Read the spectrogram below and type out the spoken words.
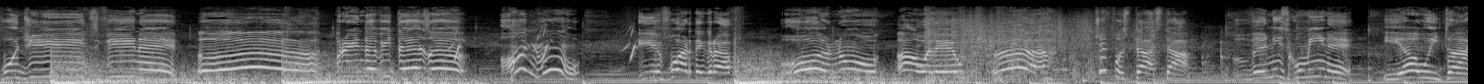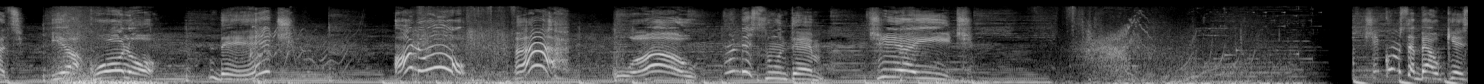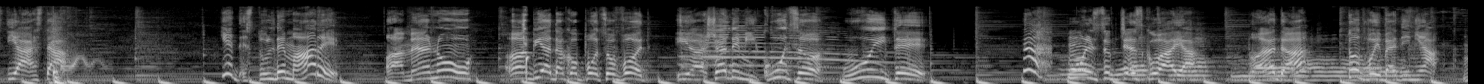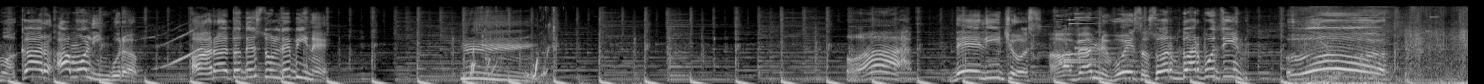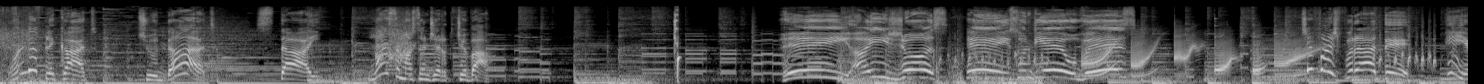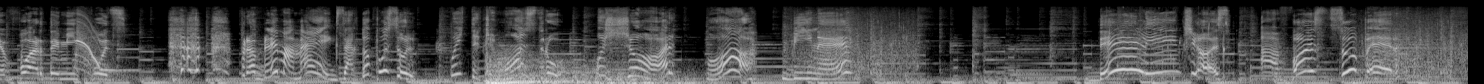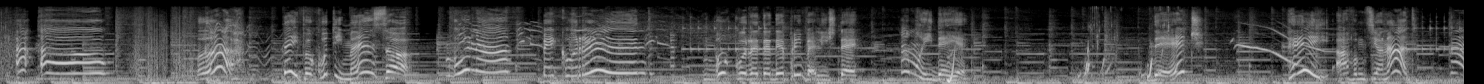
Fugiți! Vine! Aaaa! Prinde viteză! Oh, nu! E foarte grav! Oh, nu! Aoleu! Aaaa! Ce-a fost asta? Veniți cu mine! Ia uitați! E acolo! Deci? Oh, nu! Ah! Wow! Unde suntem? ce e aici? Să beau chestia asta? E destul de mare A mea nu Abia dacă pot să o văd E așa de micuță Uite ah, Mult succes cu aia A, da? Tot voi bea din ea Măcar am o lingură Arată destul de bine hmm. Ah, delicios! Aveam nevoie să sorb doar puțin! Oh! Unde a plecat? Ciudat! Stai! Lasă-mă să încerc ceva! Hei, aici jos! Hei, sunt eu, vezi? Ce faci, frate? E foarte micuț! Problema mea e exact opusul! Uite ce monstru! Ușor! Oh, bine! Delicios! A fost super! Uh-oh! Uh, te-ai făcut imensă! Bună! Pe curând! Bucură-te de priveliște! Am o idee! Deci... Hei, a funcționat!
